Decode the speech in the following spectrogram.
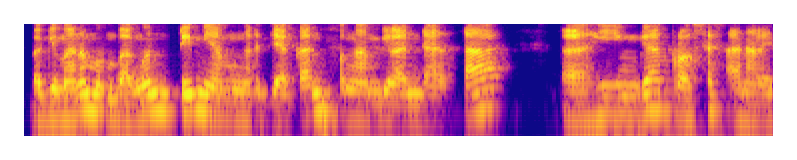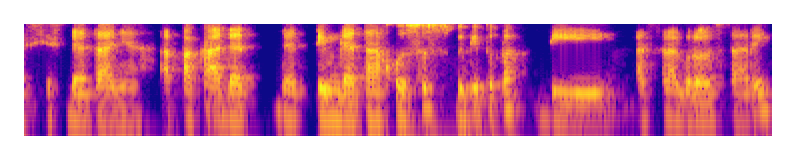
Bagaimana membangun tim yang mengerjakan pengambilan data uh, hingga proses analisis datanya. Apakah ada, ada tim data khusus begitu Pak di Astra Glostari?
